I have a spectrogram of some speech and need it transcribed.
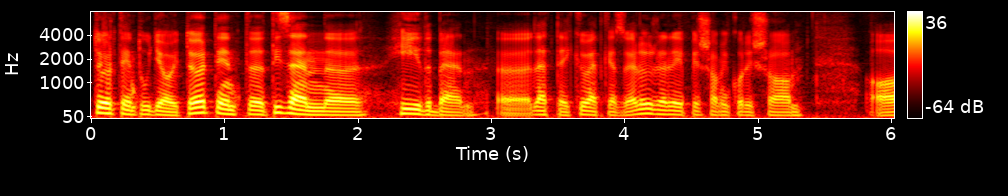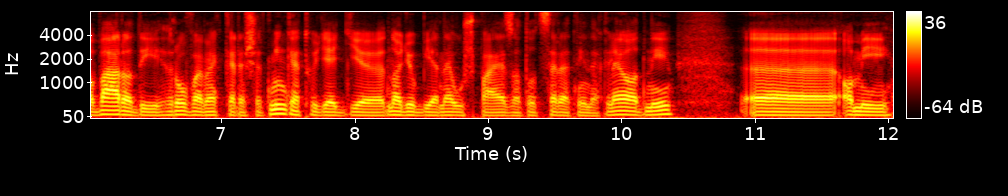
történt úgy, ahogy történt. 17-ben lett egy következő előrelépés, amikor is a a Váradi Rova megkeresett minket, hogy egy nagyobb ilyen EU-s pályázatot szeretnének leadni, ami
